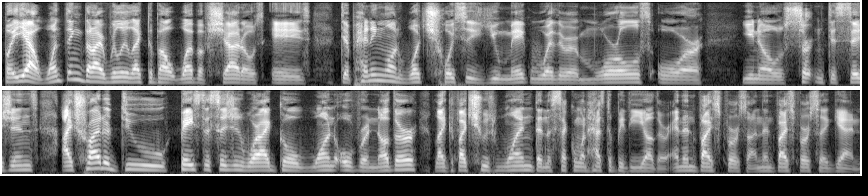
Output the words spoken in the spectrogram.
But yeah, one thing that I really liked about Web of Shadows is depending on what choices you make, whether morals or you know certain decisions i try to do base decisions where i go one over another like if i choose one then the second one has to be the other and then vice versa and then vice versa again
